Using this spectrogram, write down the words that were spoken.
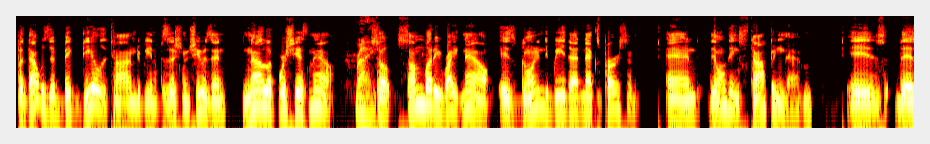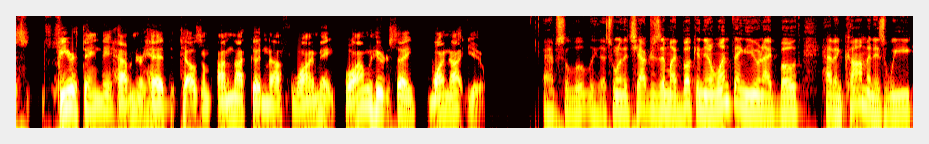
but that was a big deal at the time to be in the position she was in. Now look where she is now. Right. So somebody right now is going to be that next person. And the only thing stopping them is this fear thing they have in their head that tells them, I'm not good enough. Why me? Well, I'm here to say, why not you? Absolutely. That's one of the chapters in my book. And you know, one thing you and I both have in common is we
